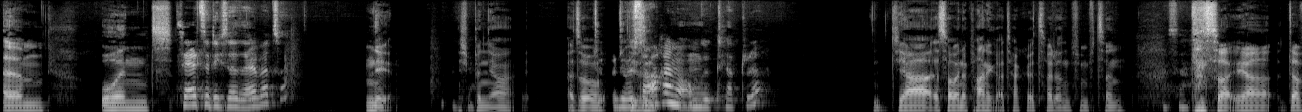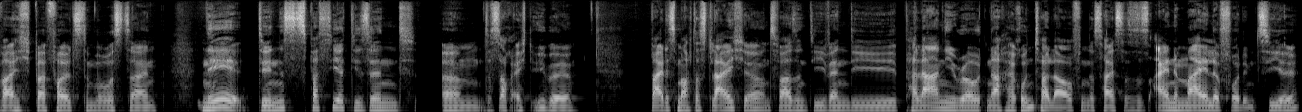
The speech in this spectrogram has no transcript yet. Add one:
Ähm, und. Zählst du dich da selber zu? Nee. Okay. Ich bin ja, also. Du, bist doch auch einmal umgeklappt, oder? Ja, es war eine Panikattacke 2015. So. Das war eher, da war ich bei vollstem Bewusstsein. Nee, denen ist es passiert, die sind, ähm, das ist auch echt übel beides macht das Gleiche. Und zwar sind die, wenn die Palani Road nachher runterlaufen, das heißt, das ist eine Meile vor dem Ziel.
